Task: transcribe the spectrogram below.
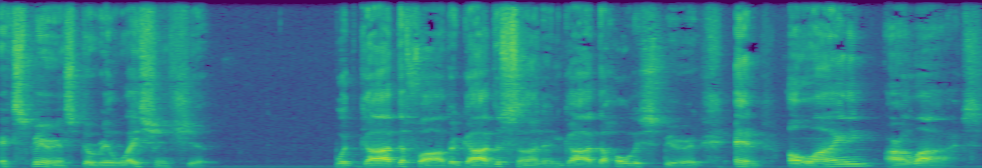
experience the relationship with God the Father, God the Son, and God the Holy Spirit, and aligning our lives,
